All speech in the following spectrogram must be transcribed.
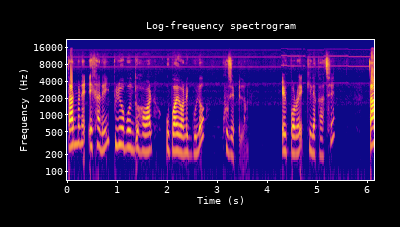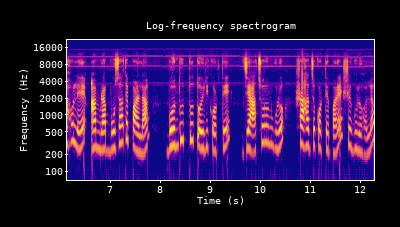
তার মানে এখানেই প্রিয় বন্ধু হওয়ার উপায় অনেকগুলো খুঁজে পেলাম। এরপরে কী লেখা আছে? তাহলে আমরা বোঝাতে পারলাম বন্ধুত্ব তৈরি করতে যে আচরণগুলো সাহায্য করতে পারে সেগুলো হলো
